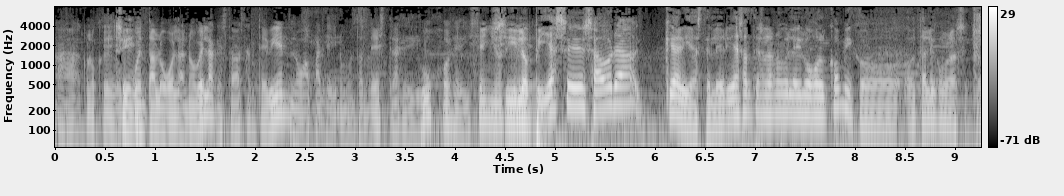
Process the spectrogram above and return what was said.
a- con lo que Sí. cuenta luego la novela, que está bastante bien. Luego aparte hay un montón de extras, de dibujos, de diseños. Si que- lo pillases ahora, ¿qué harías? ¿Te leerías antes la novela y luego el cómic o, o tal y como lo has hecho?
